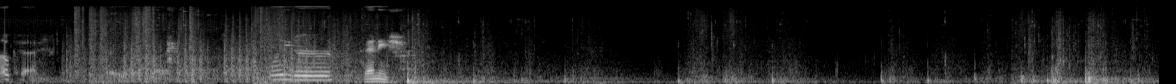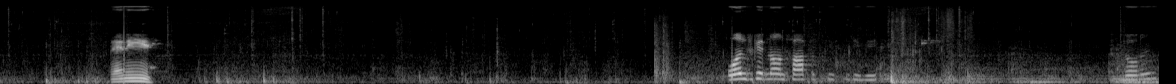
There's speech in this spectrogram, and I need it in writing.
Okay. Linder. Vanish. Danny. One's getting on top of CCTV. Building.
